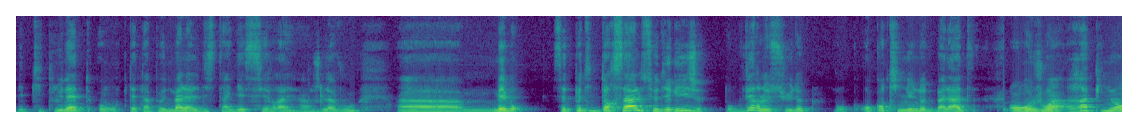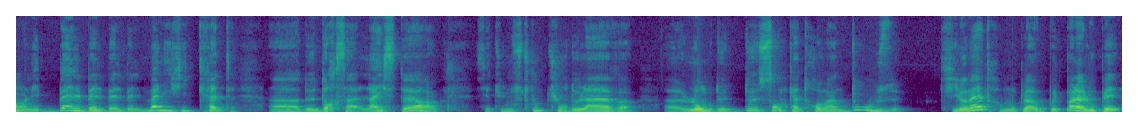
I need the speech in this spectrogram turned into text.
Les petites lunettes ont peut-être un peu de mal à le distinguer, c'est vrai, hein, je l'avoue. Euh, mais bon, cette petite dorsale se dirige vers le sud. On continue notre balade. On rejoint rapidement les belles, belles, belles, belles, magnifiques crêtes euh, de Dorsa Leicester. C'est une structure de lave euh, longue de 292 km, donc là vous ne pouvez pas la louper,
